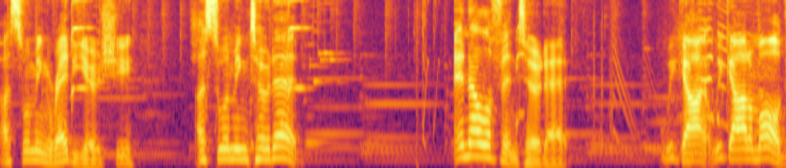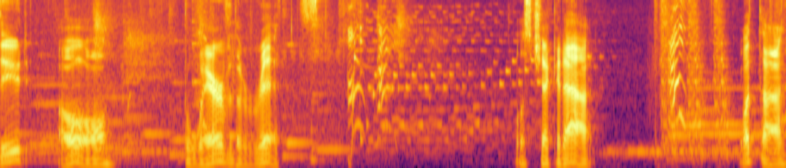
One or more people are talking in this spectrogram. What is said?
A swimming red Yoshi. A swimming toadette. An elephant toadette. We got we got them all, dude. Oh. Beware of the rifts. Let's check it out. What the?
